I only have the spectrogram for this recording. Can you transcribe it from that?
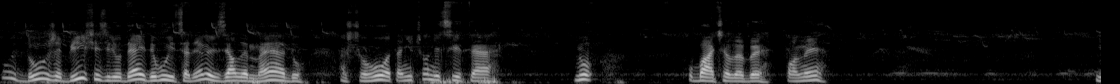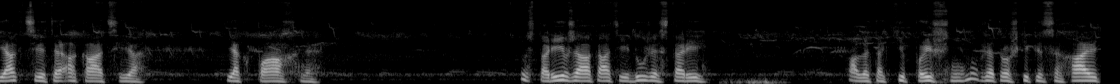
Ну, дуже більшість людей дивуються, де ви взяли меду, а з чого, та нічого не цвіте. Ну, побачили би пани, як цвіте акація, як пахне. Ну, старі вже акації, дуже старі. Але такі пишні, ну вже трошки підсихають,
